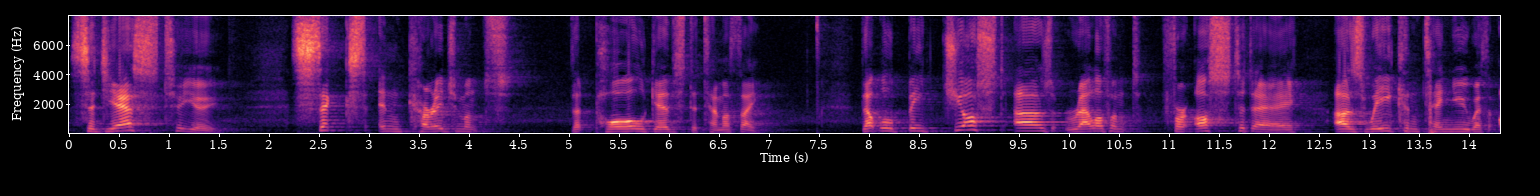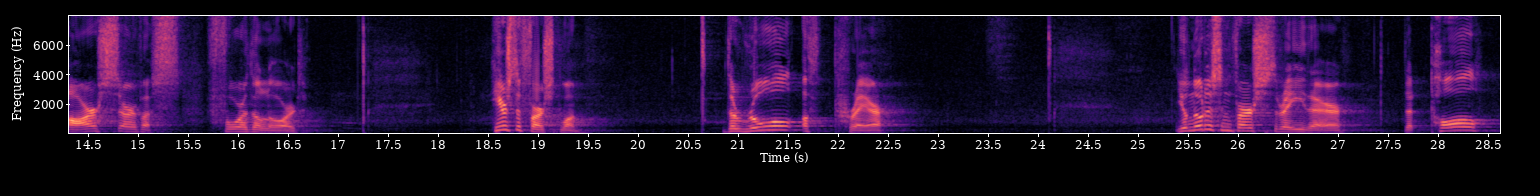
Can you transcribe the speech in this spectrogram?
suggest to you six encouragements that Paul gives to Timothy that will be just as relevant for us today as we continue with our service for the Lord. Here's the first one the role of prayer. You'll notice in verse 3 there that Paul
